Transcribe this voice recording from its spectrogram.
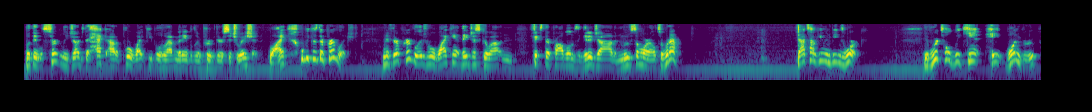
but they will certainly judge the heck out of poor white people who haven't been able to improve their situation. Why? Well, because they're privileged. And if they're privileged, well, why can't they just go out and fix their problems and get a job and move somewhere else or whatever? That's how human beings work. If we're told we can't hate one group,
